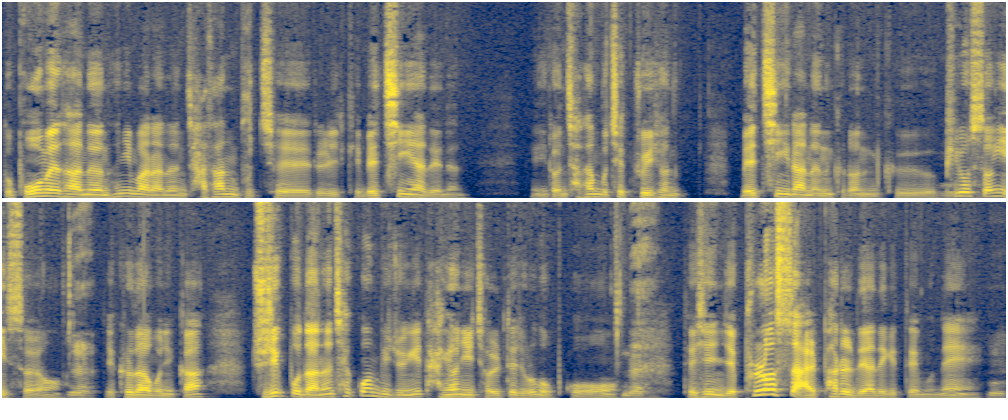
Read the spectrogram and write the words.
또 보험회사는 흔히 말하는 자산 부채를 이렇게 매칭해야 되는 이런 자산 부채 듀레이션 매칭이라는 그런 그 음. 필요성이 있어요. 네. 그러다 보니까 주식보다는 채권 비중이 당연히 절대적으로 높고 네. 대신 이제 플러스 알파를 내야 되기 때문에 음.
